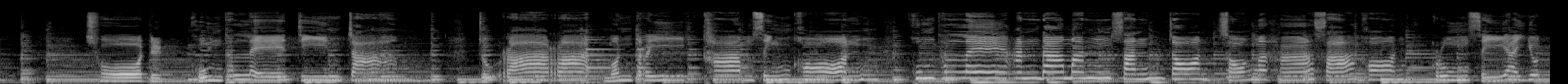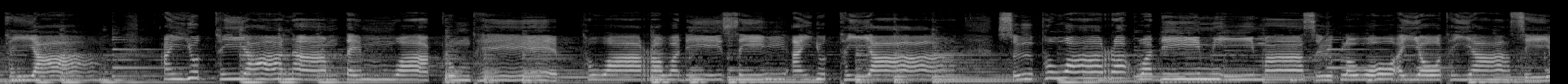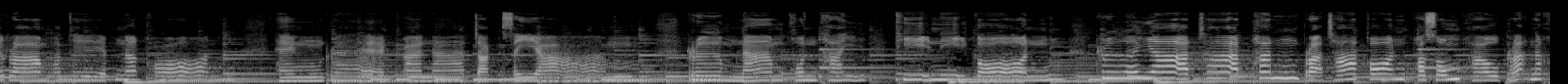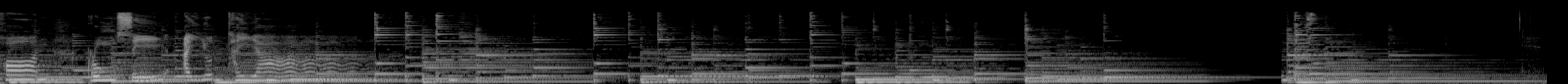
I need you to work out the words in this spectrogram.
โชดึกคุมทะเลจีนจาม จุราราชมนตรีข้ามสิงคอนคุมทะเลอันดามันสัญจรสองมหาสาคร กรุงศรีอยุธยา อยุธยานามเต็มว่ากรุงเทพ ทวารวดีศรีอยุธยา สืบทวารวดีมีมาสืบละโวอโยธยาสีรามพระเทพนคร แห่งแรกอาณาจักรสยาม เริ่มนามคนไทยที่นี่ก่อน เรือญาติชาติพันธุ์ประชากรผสมเผ่าพระนคร กรุงศรีอยุธยา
